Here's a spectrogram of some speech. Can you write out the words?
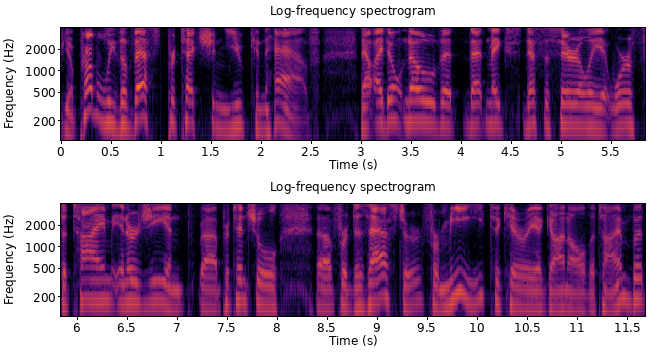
you know probably the best protection you can have. Now I don't know that that makes necessarily it worth the time, energy, and uh, potential uh, for disaster for me to carry a gun all the time, but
